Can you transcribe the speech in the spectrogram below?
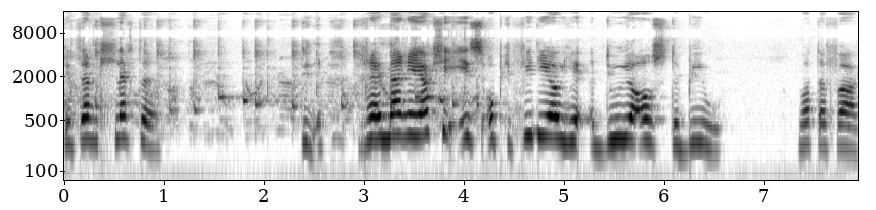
Dit is echt slechte. Die, mijn reactie is op je video, je, doe je als debiel. What the fuck.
